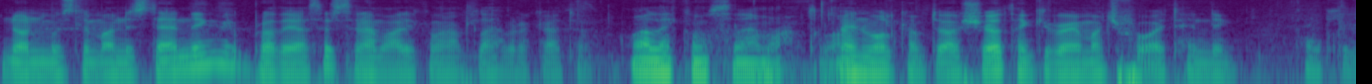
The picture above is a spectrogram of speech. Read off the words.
Non-Muslim Understanding. Brother Yasser, Assalamu alaikum wa rahmatullahi wa barakatuh. Walaikum salam wa rahmatullah. And welcome to our show. Thank you very much for attending. Thank you.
